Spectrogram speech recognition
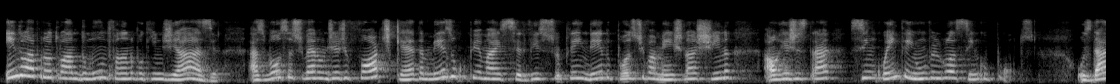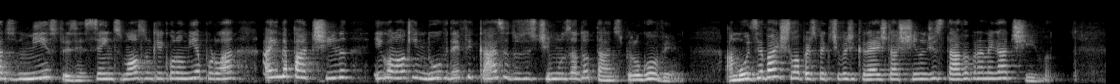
Indo lá para o outro lado do mundo, falando um pouquinho de Ásia, as bolsas tiveram um dia de forte queda, mesmo com o PMI de serviços surpreendendo positivamente na China ao registrar 51,5 pontos. Os dados mistos recentes mostram que a economia por lá ainda patina e coloca em dúvida a eficácia dos estímulos adotados pelo governo. A Moody's rebaixou a perspectiva de crédito da China de estável para negativa.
